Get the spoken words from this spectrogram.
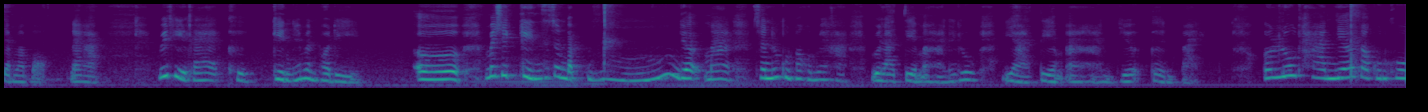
จะมาบอกนะคะ วิธีแรกคือกินให้มันพอดี เออ ไม่ใช่กินซะจนแบบเยอะมากฉะนั้นคุณพ่อคุณแม่คะเวลาเตรียมอาหารให้ลูก อย่าเตรียมอาหารเยอะเกินไปเออลูกทานเยอะค่ะคุณครู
